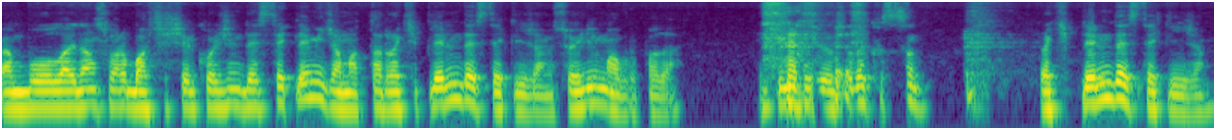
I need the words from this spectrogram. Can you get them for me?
Ben bu olaydan sonra Bahçeşehir Koleji'ni desteklemeyeceğim. Hatta rakiplerini destekleyeceğim. Söyleyeyim Avrupa'da. Kim kızıyorsa da kızsın. Rakiplerini destekleyeceğim.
